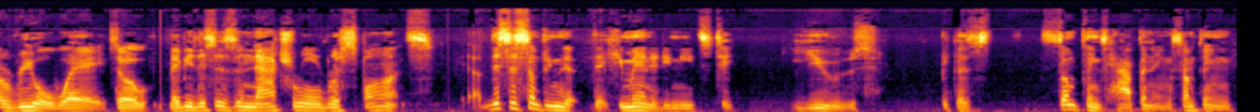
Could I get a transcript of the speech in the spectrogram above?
a real way. So maybe this is a natural response. This is something that, that humanity needs to use because something's happening, something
